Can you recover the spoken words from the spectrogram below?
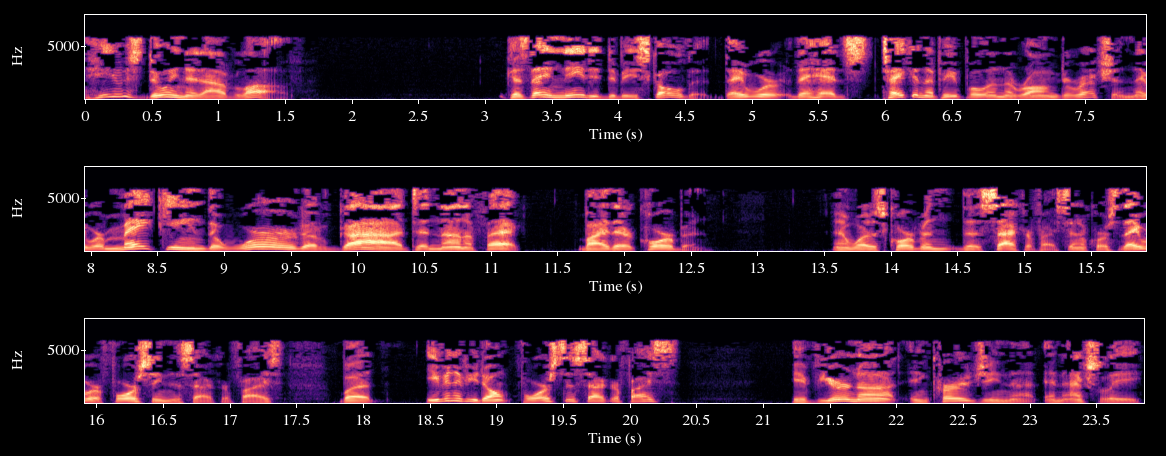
he was doing it out of love. Because they needed to be scolded. They were, they had taken the people in the wrong direction. They were making the Word of God to none effect by their Corban. And what is Corban? The sacrifice. And of course they were forcing the sacrifice, but even if you don't force the sacrifice, if you're not encouraging that and actually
